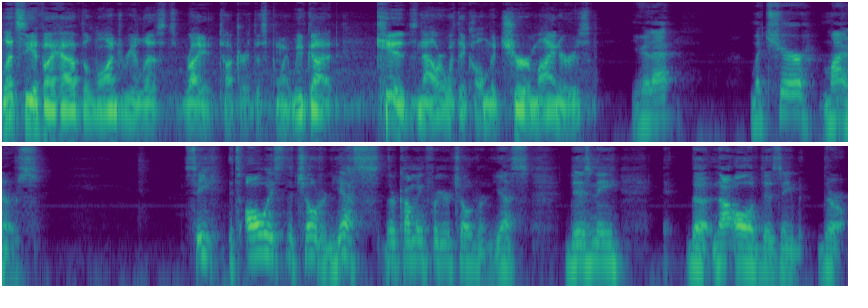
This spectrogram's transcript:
Let's see if I have the laundry list right, Tucker, at this point. We've got kids now, or what they call mature minors. You hear that? Mature minors. See, it's always the children. Yes, they're coming for your children. Yes, Disney, the not all of Disney, but there are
